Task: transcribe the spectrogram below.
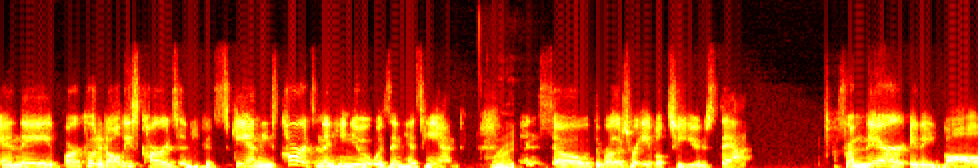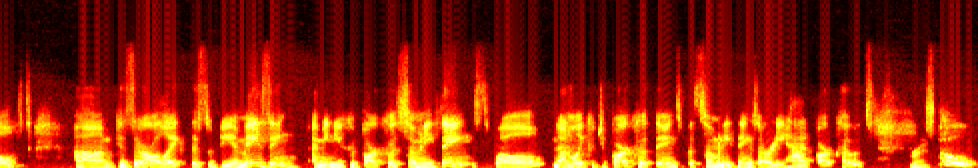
and they barcoded all these cards and he could scan these cards and then he knew it was in his hand. Right. And so the brothers were able to use that. From there, it evolved because um, they're all like, this would be amazing. I mean, you could barcode so many things. Well, not only could you barcode things, but so many things already had barcodes. Right. So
